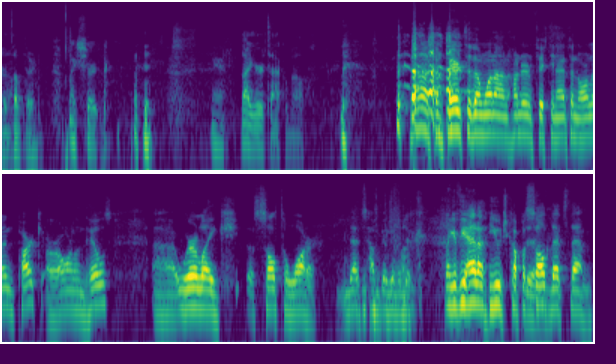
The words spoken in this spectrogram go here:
It's up there. My shirt. yeah. Not your Taco Bell. No, compared to the one on 159th and Orland Park or Orland Hills, uh, we're like salt to water. That's how big of a difference. Like if you had a huge cup of salt, that's them.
